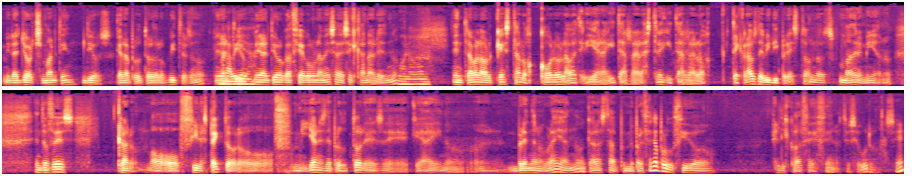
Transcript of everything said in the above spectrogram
mira George Martin, Dios, que era el productor de los Beatles, ¿no? Mira el, tío, mira el tío lo que hacía con una mesa de seis canales, ¿no? Bueno, bueno. Entraba la orquesta, los coros, la batería, la guitarra, las tres guitarras, los teclados de Billy Preston, los, madre mía, ¿no? Entonces, claro, o, o Phil Spector, o millones de productores eh, que hay, ¿no? Brendan O'Brien, ¿no? Que ahora está, pues me parece que ha producido el disco de ACDC, no estoy seguro. ¿Sí?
